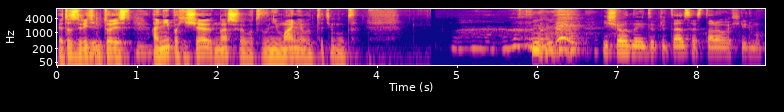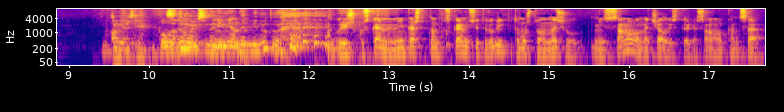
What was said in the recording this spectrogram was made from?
это зритель. То есть они похищают наше вот внимание вот этим вот. Еще одна интерпретация старого фильма. Задумаемся на, ми- момента. на минуту. Говоришь кусками. Мне кажется, там кусками все это выглядит, потому что он начал не с самого начала истории, а с самого конца.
